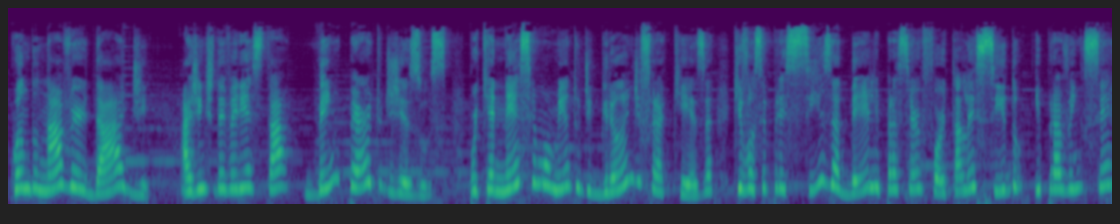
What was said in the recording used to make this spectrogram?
Quando na verdade a gente deveria estar bem perto de Jesus, porque é nesse momento de grande fraqueza que você precisa dele para ser fortalecido e para vencer.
